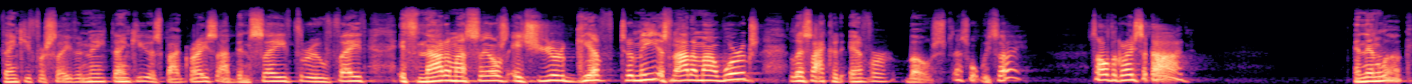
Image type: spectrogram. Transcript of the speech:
Thank you for saving me. Thank you. It's by grace. I've been saved through faith. It's not of myself. It's your gift to me. It's not of my works, lest I could ever boast. That's what we say. It's all the grace of God. And then look,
